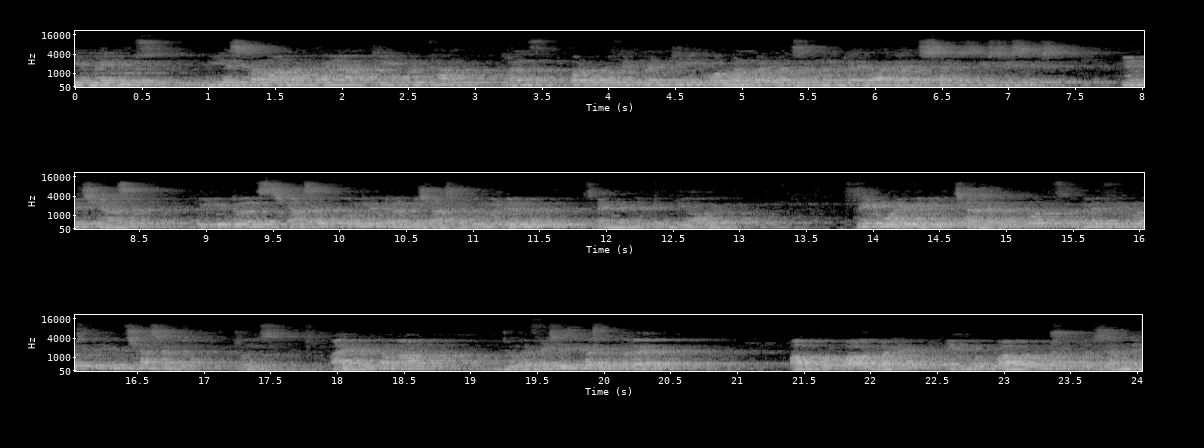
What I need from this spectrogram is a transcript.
ये वैल्यूज़ बी एस का मान रखा यहाँ थ्री वोल्ट था ट्रांस पर वोल्ट से ट्वेंटी और वन पॉइंट वन से गुणा किया तो आ गया सिक्सटी सिक्स यानी छियासठ तो ये ट्रांस छियासठ और ये ट्रांस छियासठ तो मिडिल में सेंटर एफिशिएंसी का सूत्र है आउटपुट पावर बटे इनपुट पावर को सूत्र से हमने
